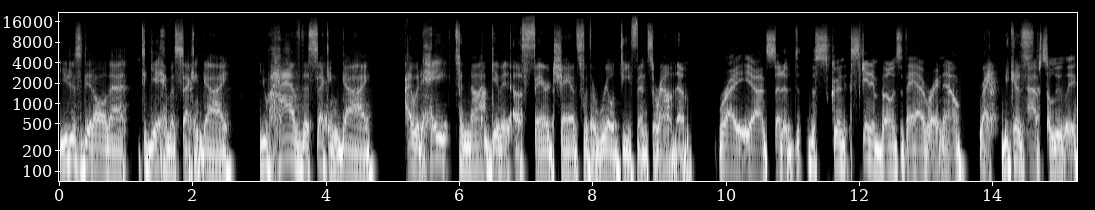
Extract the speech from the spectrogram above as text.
you just did all that to get him a second guy. You have the second guy. I would hate to not give it a fair chance with a real defense around them. Right. Yeah. Instead of the skin, skin and bones that they have right now. Right. Because Absolutely.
